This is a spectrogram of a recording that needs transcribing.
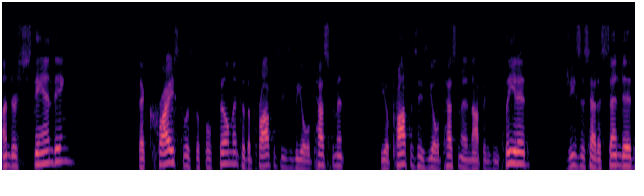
understanding that Christ was the fulfillment of the prophecies of the Old Testament. The prophecies of the Old Testament had not been completed. Jesus had ascended,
